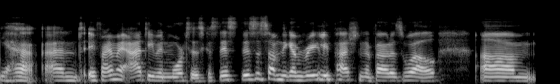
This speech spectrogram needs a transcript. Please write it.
yeah, and if I may add even more to this, because this this is something I'm really passionate about as well. Um,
